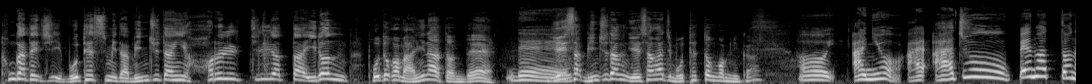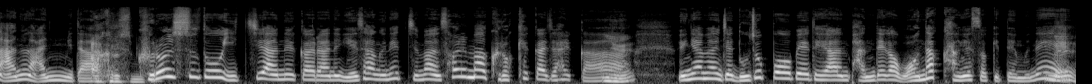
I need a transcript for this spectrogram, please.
통과되지 못했습니다. 민주당이 허를 찔렸다 이런 보도가 많이 나왔던데 네. 예상 민주당은 예상하지 못했던 겁니까? 어, 아니요. 아, 주 빼놨던 안은 아닙니다. 아, 그렇습니까? 그럴 수도 있지 않을까라는 예상은 했지만 설마 그렇게까지 할까? 예. 왜냐하면 이제 노조법에 대한 반대가 워낙 강했었기 때문에 네.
